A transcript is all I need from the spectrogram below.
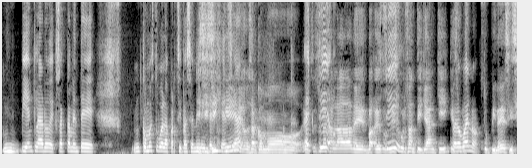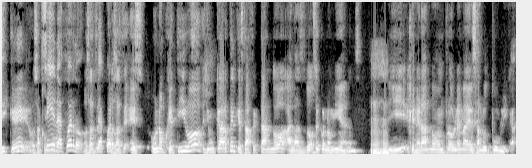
bien claro exactamente cómo estuvo la participación de la inteligencia. Sí, o sea, como es, es una jalada de un discurso anti-yankee que pero es bueno, estupidez y sí que, o sea, como, sí, de acuerdo, o sea, de acuerdo. O sea, es un objetivo y un cártel que está afectando a las dos economías y generando un problema de salud pública.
